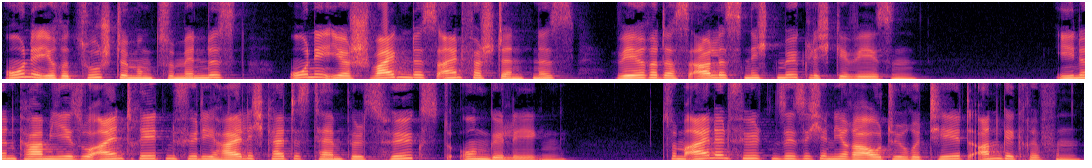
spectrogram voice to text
Ohne ihre Zustimmung zumindest, ohne ihr schweigendes Einverständnis wäre das alles nicht möglich gewesen. Ihnen kam Jesu Eintreten für die Heiligkeit des Tempels höchst ungelegen. Zum einen fühlten sie sich in ihrer Autorität angegriffen.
